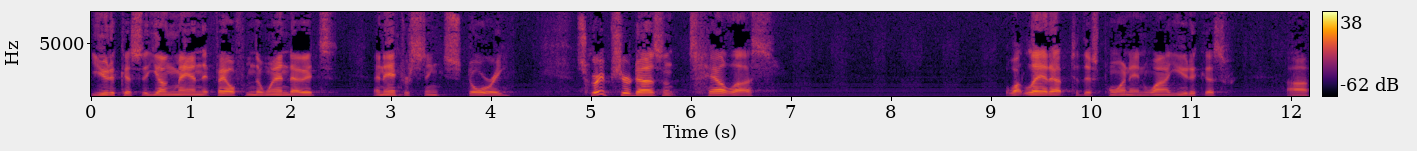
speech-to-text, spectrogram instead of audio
Eutychus, the young man that fell from the window. It's an interesting story. Scripture doesn't tell us what led up to this point and why Eutychus uh,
